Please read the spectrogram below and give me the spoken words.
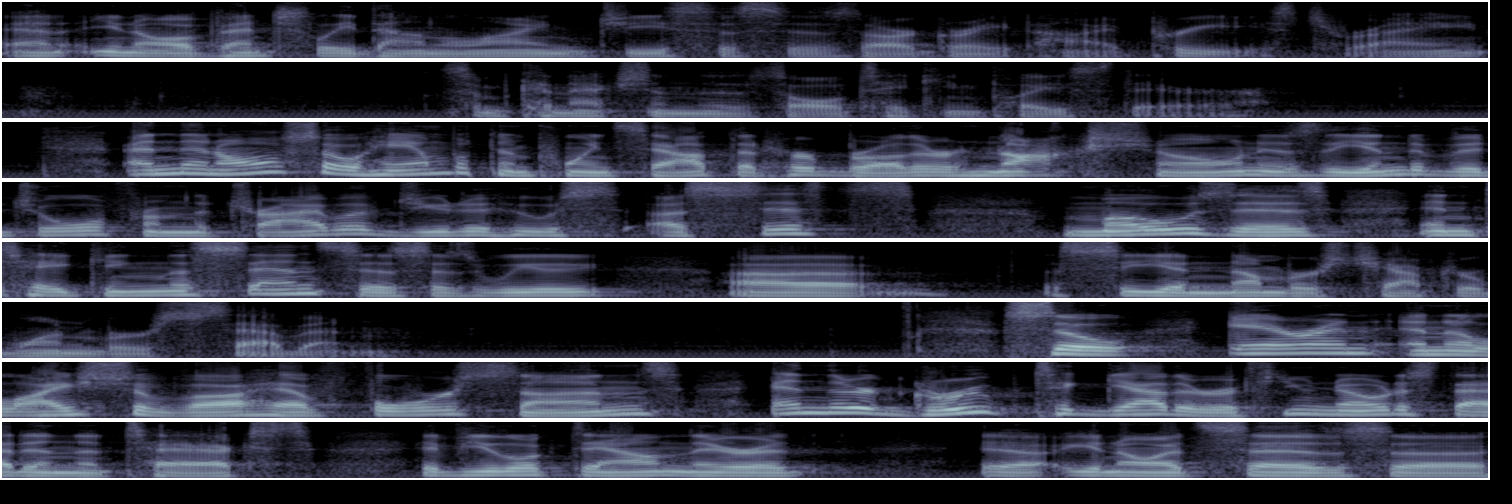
and, you know, eventually down the line, Jesus is our great high priest, right? Some connection that's all taking place there. And then also, Hamilton points out that her brother, Nachshon, is the individual from the tribe of Judah who assists Moses in taking the census, as we uh, see in Numbers chapter 1, verse 7. So Aaron and Elisheva have four sons, and they're grouped together. If you notice that in the text, if you look down there, uh, you know, it says uh,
